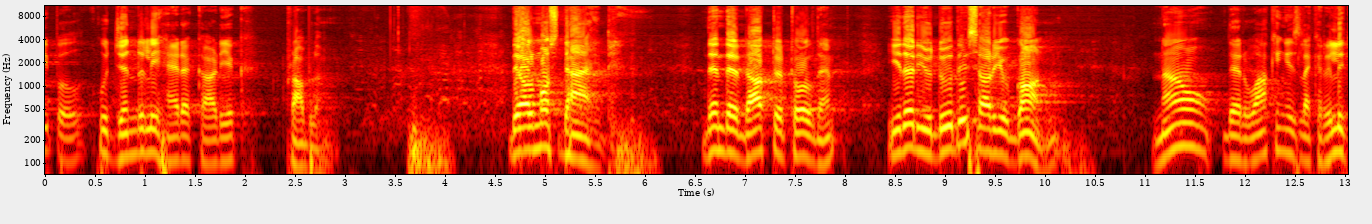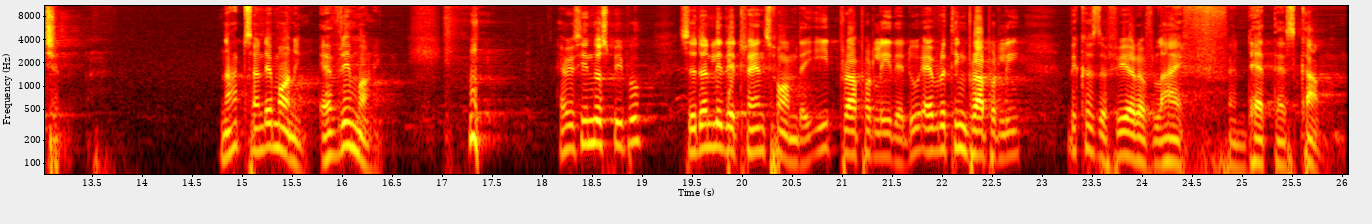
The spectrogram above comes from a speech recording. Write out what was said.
people who generally had a cardiac problem. they almost died. Then their doctor told them, either you do this or you're gone. Now their walking is like a religion. Not Sunday morning, every morning. Have you seen those people? Suddenly they transform, they eat properly, they do everything properly, because the fear of life and death has come.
